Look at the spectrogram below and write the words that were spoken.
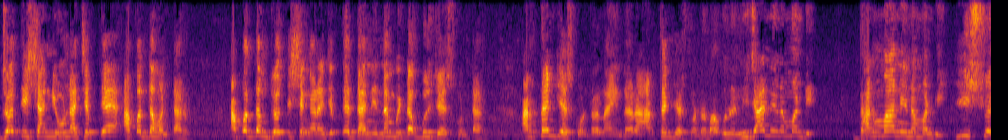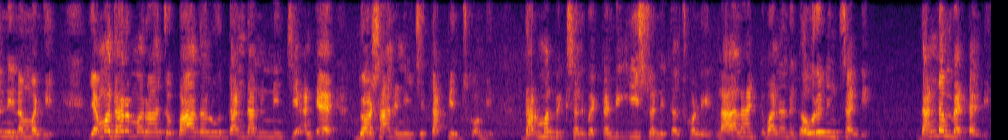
జ్యోతిష్యాన్ని ఉన్నా చెప్తే అబద్ధం అంటారు. అబద్ధం జ్యోతిష్యంగానే చెప్తే దాన్ని నమ్మి డబ్బులు చేసుకుంటారు. అర్థం చేసుకుంటారు నాయన ద్వారా అర్థం చేసుకుంటారు. బాబు నిజాన్ని నమ్మండి. ధర్మాన్ని నమ్మండి ఈశ్వరుని నమ్మండి. యమధర్మరాజు బాధలు దండల నుంచి అంటే దోషాల నుంచి తప్పించుకోండి. ధర్మ భిక్షలు పెట్టండి ఈశ్వరుని తెలుసుకోండి నాలాంటి వాళ్ళని గౌరవించండి దండం పెట్టండి.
